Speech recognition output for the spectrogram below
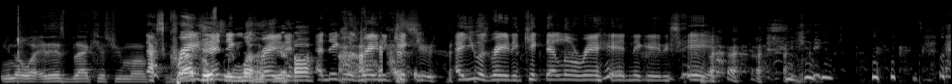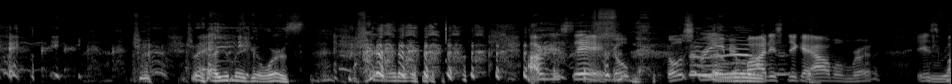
you know what? It is Black History Month. that's crazy. That nigga was Month, ready. To, that nigga was ready to kick. You- Hey, you was ready to kick that little redhead nigga in his head. Trey, how you make it worse? Trey made it worse. I'm just saying, go go stream and buy this nigga album, bro. It's Redhead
